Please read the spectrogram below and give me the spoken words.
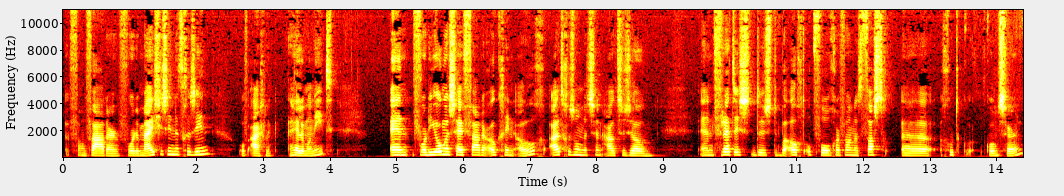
van vader voor de meisjes in het gezin. Of eigenlijk helemaal niet. En voor de jongens heeft vader ook geen oog, uitgezonderd zijn oudste zoon. En Fred is dus de beoogd opvolger van het vastgoedconcern. Uh,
